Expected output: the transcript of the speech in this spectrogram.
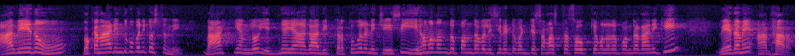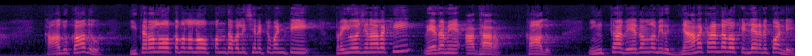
ఆ వేదం ఒకనాడు ఎందుకు పనికొస్తుంది? బాహ్యంలో యజ్ఞయాగాది క్రతువులను చేసి ఇహమునందు పొందవలసినటువంటి సమస్త సౌఖ్యములను పొందడానికి వేదమే ఆధారం. కాదు కాదు ఇతర లోకములలో పొందవలసినటువంటి ప్రయోజనాలకి వేదమే ఆధారం. కాదు ఇంకా వేదంలో మీరు జ్ఞానకాండలోకి వెళ్ళారనుకోండి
